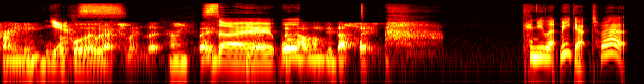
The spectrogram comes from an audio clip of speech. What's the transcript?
training Yes. before they would actually let her in space? So, yeah. But well- how long did that take? Can you let me get to it?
